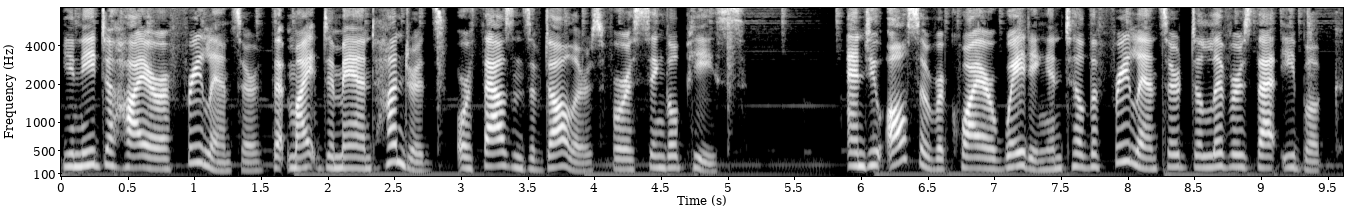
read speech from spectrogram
you need to hire a freelancer that might demand hundreds or thousands of dollars for a single piece. And you also require waiting until the freelancer delivers that ebook.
